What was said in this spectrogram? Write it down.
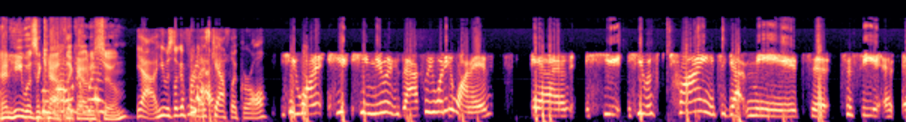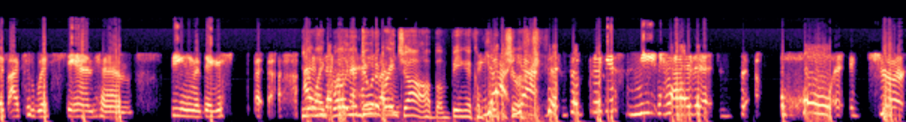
And he was a Catholic, I would assume. Yeah, he was looking for a nice Catholic girl. he wanted he he knew exactly what he wanted and he he was trying to get me to to see if, if I could withstand him being the biggest uh, You're I've like, well, you're doing a great job of being a complete yeah, jerk. yeah, the, the biggest meathead the whole jerk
